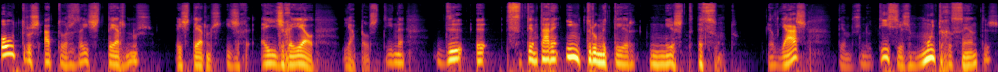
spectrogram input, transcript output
outros atores externos, externos a Israel e à Palestina, de eh, se tentarem intrometer neste assunto. Aliás, temos notícias muito recentes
